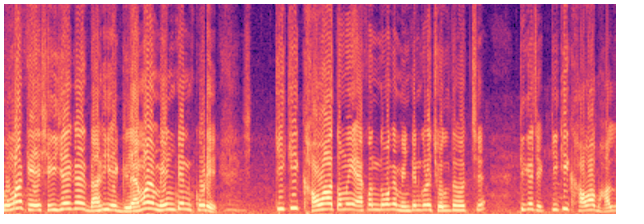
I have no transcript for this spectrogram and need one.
তোমাকে সেই জায়গায় দাঁড়িয়ে গ্ল্যামার মেনটেন করে কি কি খাওয়া তুমি এখন তোমাকে মেনটেন করে চলতে হচ্ছে? ঠিক আছে? কি কি খাওয়া ভালো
